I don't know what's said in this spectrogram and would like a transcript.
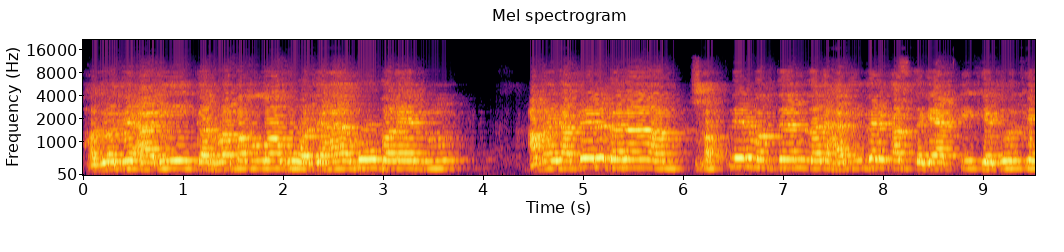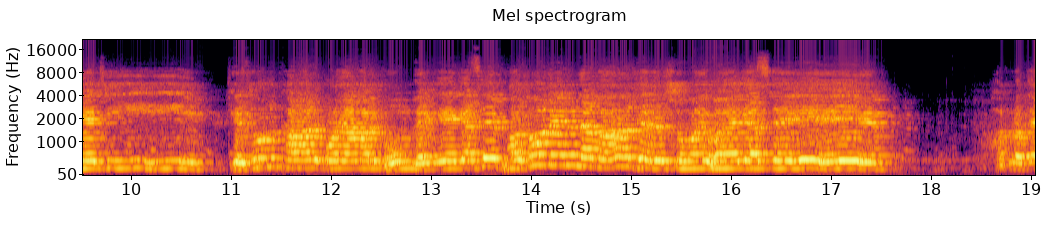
হযরতে আলী ওয়াজহাহু বলেন আমি রাতের বেলা স্বপ্নের মধ্যে আল্লাহর হাবিবের কাছ থেকে একটি খেজুর খেয়েছি। খেজুর খাওয়ার পরে আমার ঘুম ভেঙে গেছে, ফজরের নামাজের সময় হয়ে গেছে। হযরতে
